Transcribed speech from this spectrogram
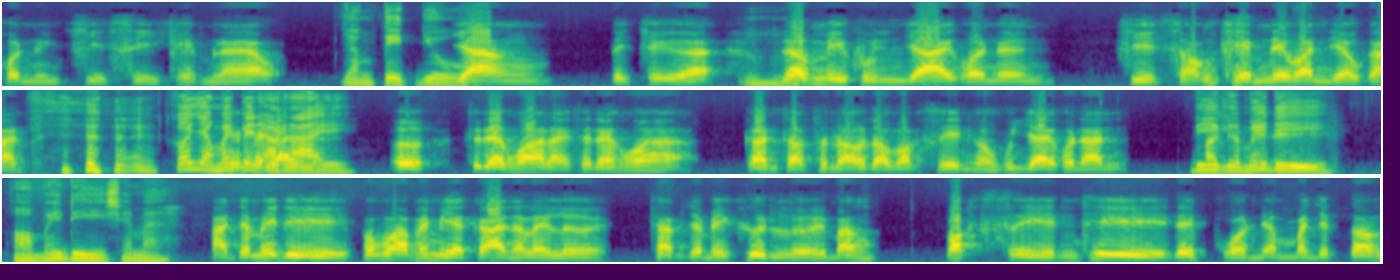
คนหนึ่งฉีดสี่เข็มแล้ว ยังติดอยู่ยัง ติดเชื้ออือฮึแล้วมีคุณยายคนหนึ่งฉีดสองเข็มในวันเดียวกัน ก็ยังไม่เป็นไม่เป็นอะไรไร เออ แสดงว่าอะไรแสดงว่าการตอบสนองต่อวัคซีนของคุณยายคนนั้น ดีหรือไม่อาจจะไม่ดีดีอ๋อไม่ดีใช่ไหมอาจจะไม่ดี เพราะว่าไม่มีอาการอะไรเลยแทบจะไม่ขึ้นเลยมั้งวัคซีนที่ได้ผลเนี่ยมันจะต้อง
